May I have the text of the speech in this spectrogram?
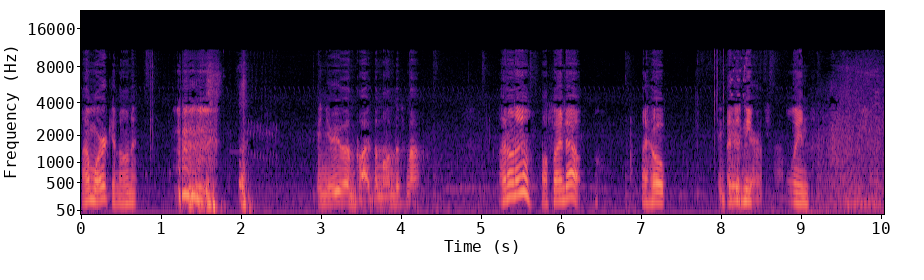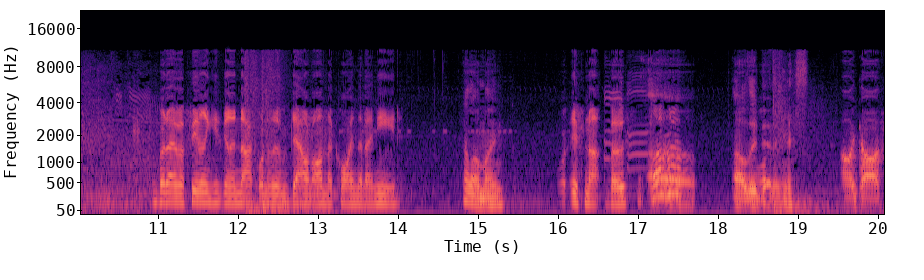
I'm working on it. Can you even buy them on this map? I don't know. I'll find out. I hope. I just need coins. But I have a feeling he's going to knock one of them down on the coin that I need. Hello, mine. Or if not both. Uh-huh. Uh, oh, they're dead anyways. Oh my gosh,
